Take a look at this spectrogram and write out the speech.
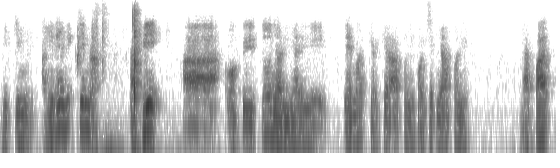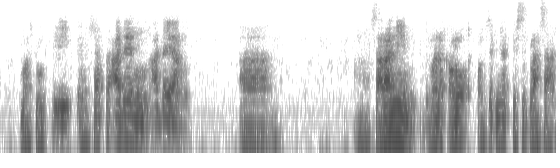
Bikin akhirnya bikin. Nah, tapi uh, waktu itu nyari-nyari tema kira-kira apa nih konsepnya apa nih dapat Mas Mufti eh, siapa ada yang ada yang uh, saranin gimana kalau konsepnya kesebelasan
